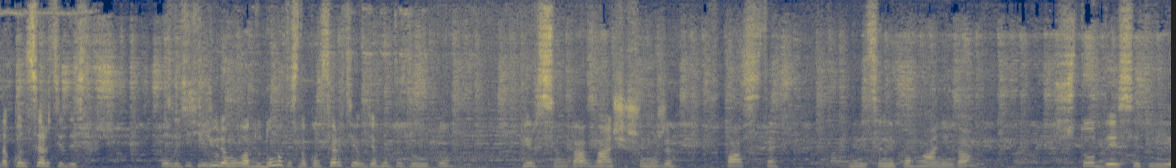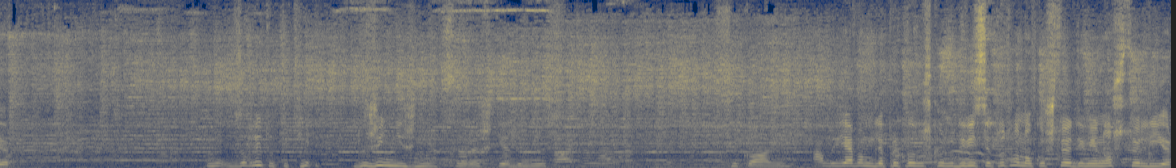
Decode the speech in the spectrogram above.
На концерті десь полетіла. Юля могла додуматись на концерті вдягнути золоту пірсинг, да? знаючи, що може впасти. Дивіться, непогані, так? Да? 110 лір. Ну, взагалі тут такі дуже ніжні сережки, я дивлюсь. Цікаві. Але я вам для прикладу скажу, дивіться, тут воно коштує 90 лір.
